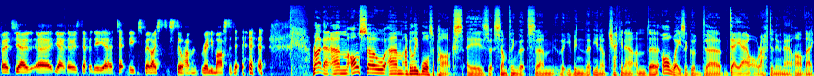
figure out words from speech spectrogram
but yeah, uh, yeah, there is definitely uh, techniques, but I s- still haven't really mastered it. Right then. Um, also, um, I believe water parks is something that um, that you've been, you know, checking out, and uh, always a good uh, day out or afternoon out, aren't they?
